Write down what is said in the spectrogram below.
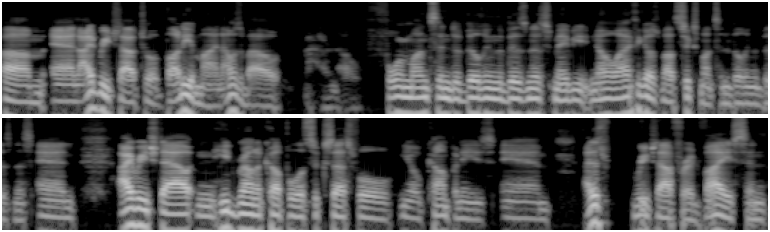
Um, and I'd reached out to a buddy of mine. I was about, I I don't know, four months into building the business, maybe no, I think I was about six months into building the business. And I reached out and he'd run a couple of successful, you know, companies. And I just reached out for advice. And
